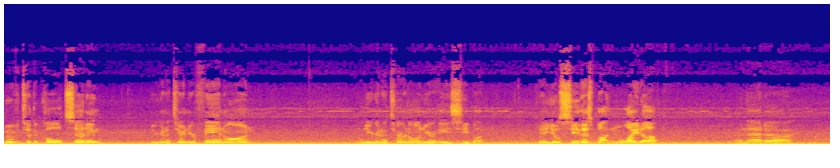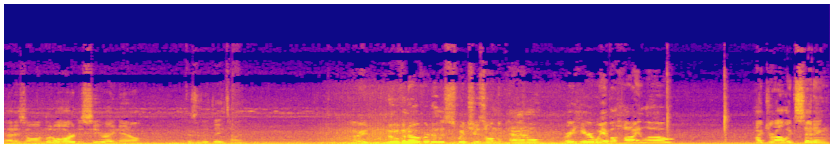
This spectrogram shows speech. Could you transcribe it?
move it to the cold setting. You're to turn your fan on and you're to turn on your AC button. Okay, you'll see this button light up when that, uh, that is on. A little hard to see right now because of the daytime. All right, moving over to the switches on the panel. Right here we have a high-low hydraulic setting.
